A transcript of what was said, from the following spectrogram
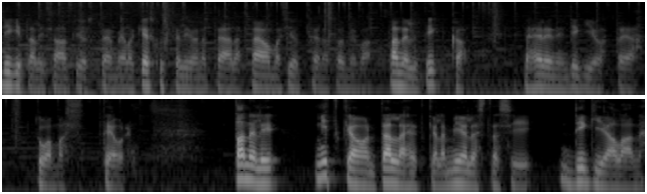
digitalisaatiosta ja meillä on keskustelijoina täällä pääomasijoittajana toimiva Taneli Tikka ja Helenin digijohtaja Tuomas Teori. Taneli, mitkä on tällä hetkellä mielestäsi digialan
